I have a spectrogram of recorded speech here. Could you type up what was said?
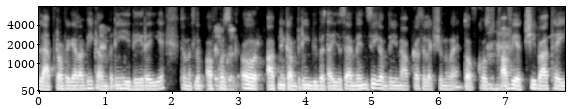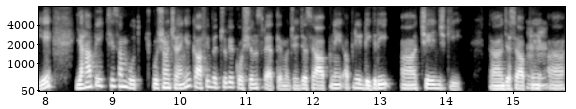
लैपटॉप वगैरह भी कंपनी ही दे रही है। तो मतलब ऑफकोर्स और आपने कंपनी भी बताई जैसे एमएनसी कंपनी में आपका सिलेक्शन हुआ है तो ऑफकोर्स हम्म काफ़ी अच्छी बात है ये। यहाँ पे एक चीज़ हम पूछना चाहेंगे काफ़ी बच्चों के क्वेश्चन रहते हैं मुझे। जैसे आपने अपनी डिग्री चेंज की जैसे आपने हम्म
